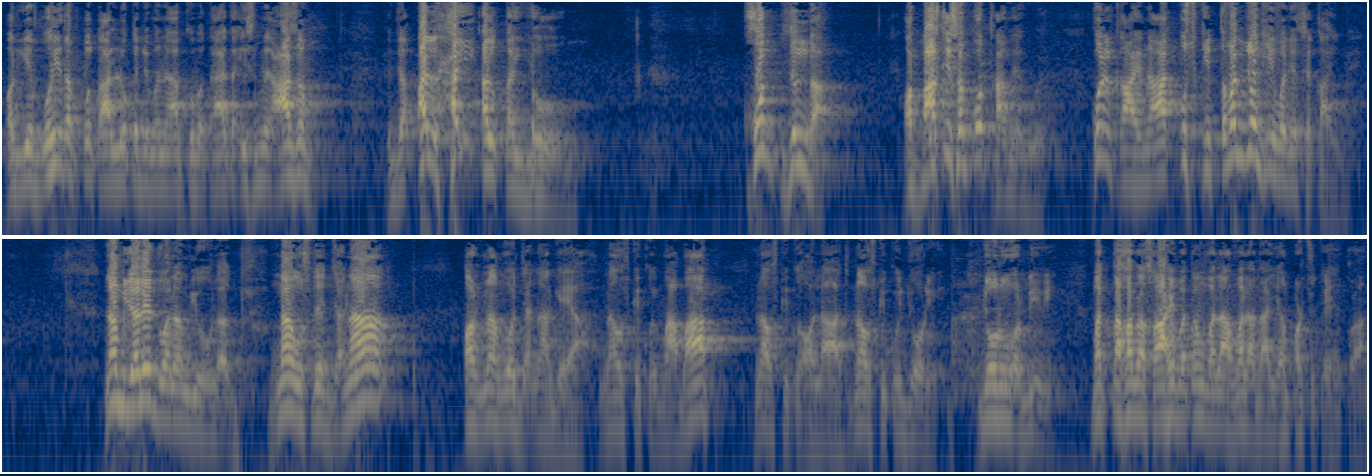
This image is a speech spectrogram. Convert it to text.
اور یہ وہی ربط و تعلق ہے جو میں نے آپ کو بتایا تھا، اس میں اعظم الحی القیوم، خود زندہ اور باقی سب کو تھامے ہوئے، کل کائنات اس کی توجہ کی وجہ سے قائم ہے۔ لم یلد ولم یولد، نہ اس نے جنا اور نہ وہ جنا گیا، نہ اس کے کوئی ماں باپ، نہ اس کی کوئی اولاد، نہ اس کی کوئی جوڑی جورو اور بیوی۔ مت تخذ صاحب ولا ولدا یہ ہم پڑھ چکے ہیں قرآن۔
